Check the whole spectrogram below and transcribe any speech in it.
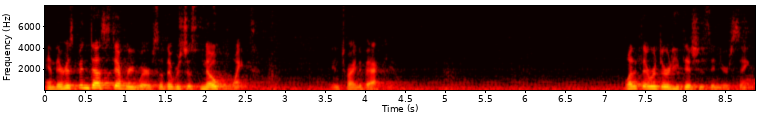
And there has been dust everywhere, so there was just no point in trying to vacuum. What if there were dirty dishes in your sink?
